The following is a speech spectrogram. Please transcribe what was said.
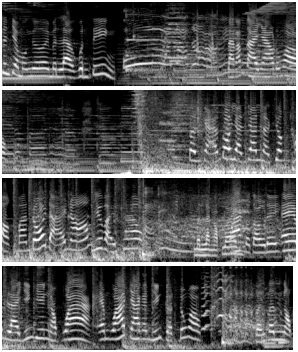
Xin chào mọi người, mình là Quỳnh Tiên. Là nắm tay nhau đúng không? Tình cảm tôi dành cho anh là chân thật mà anh đối đãi nó. Như vậy sao? mình là ngọc loan. Khoan từ từ đi. Em là diễn viên ngọc hoa. Em quá trang em diễn kịch đúng không? Bạn tên Ngọc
